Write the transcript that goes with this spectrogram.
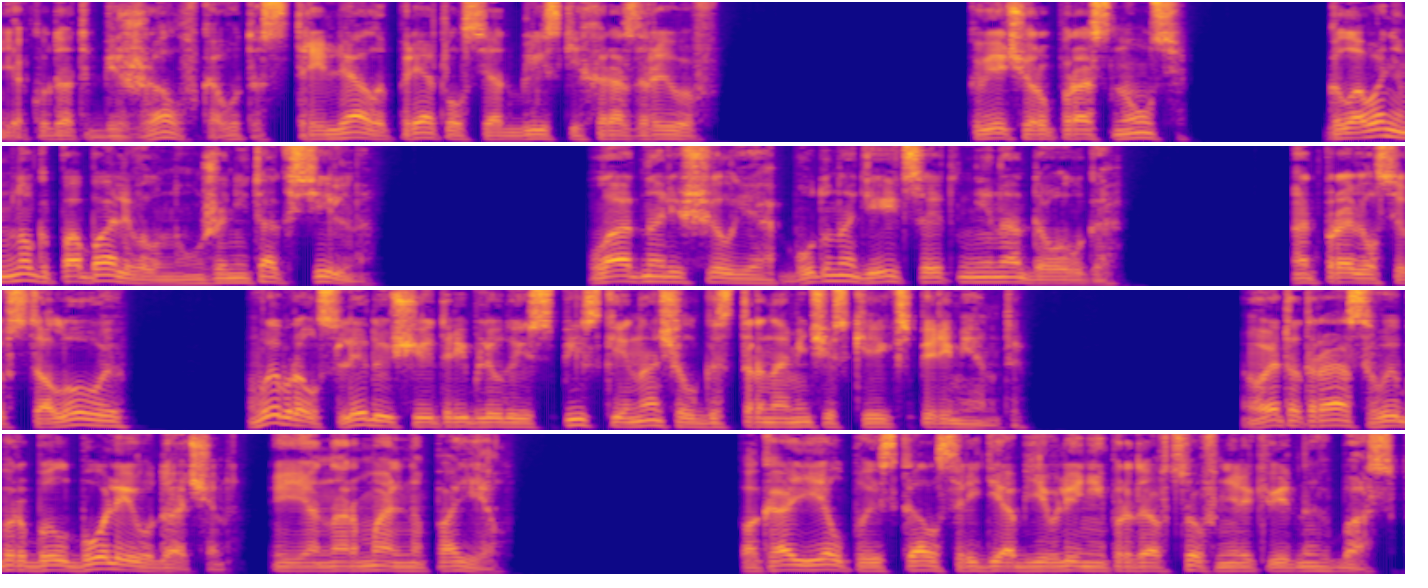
Я куда-то бежал, в кого-то стрелял и прятался от близких разрывов. К вечеру проснулся. Голова немного побаливала, но уже не так сильно. Ладно, решил я, буду надеяться, это ненадолго. Отправился в столовую, выбрал следующие три блюда из списка и начал гастрономические эксперименты. В этот раз выбор был более удачен, и я нормально поел. Пока ел, поискал среди объявлений продавцов неликвидных баз.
